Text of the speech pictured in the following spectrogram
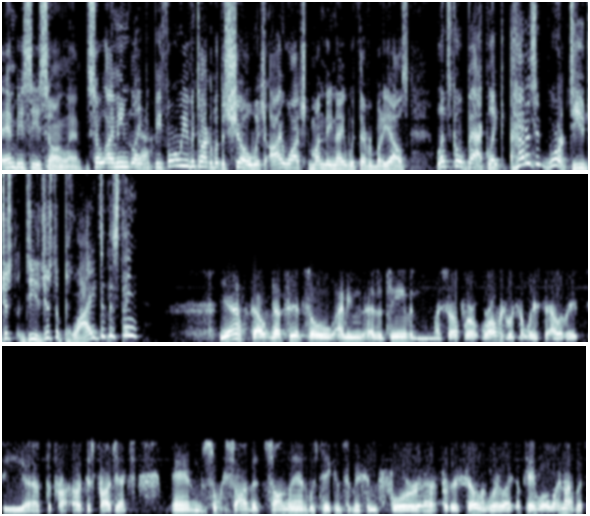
NBC Songland. So, I mean, like, yeah. before we even talk about the show, which I watched Monday night with everybody else, let's go back. Like, how does it work? Do you just do you just apply to this thing? Yeah, that, that's it. So, I mean, as a team and myself, we're we're always looking at ways to elevate the uh, the pro- uh, this project. And so we saw that Songland was taking submissions for uh, for their show, and we're like, okay, well, why not? Let's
